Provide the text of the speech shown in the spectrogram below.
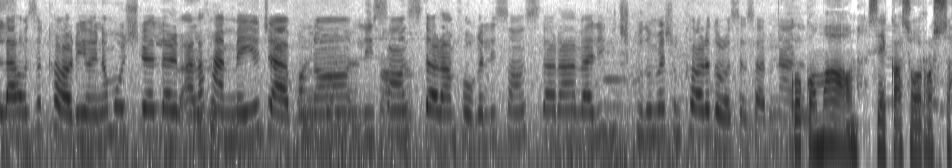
لحاظ کاری و اینا مشکل داریم الان همه جوونا لیسانس دارن فوق لیسانس دارن ولی هیچ کدومشون کار درست حسابی ندارن Koko maa on sekasorrossa,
